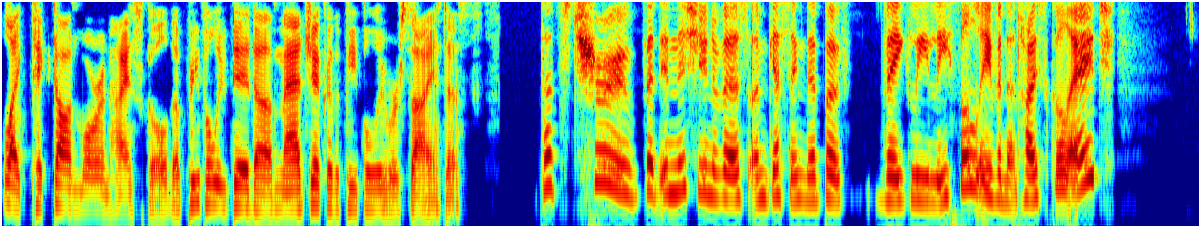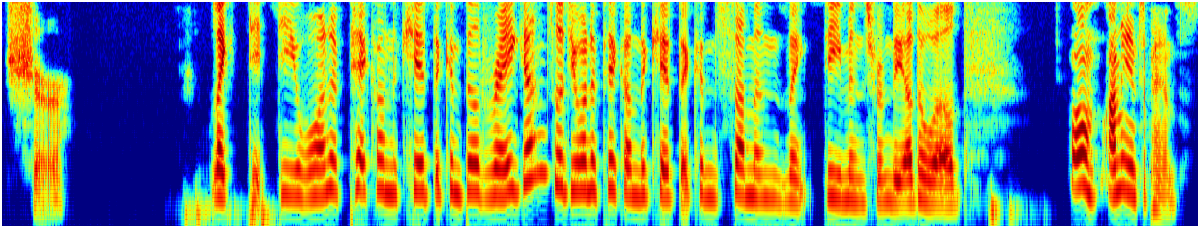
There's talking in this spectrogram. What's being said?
like picked on more in high school: the people who did uh, magic or the people who were scientists. That's true, but in this universe, I'm guessing they're both vaguely lethal, even at high school age. Sure. like, do, do you want to pick on the kid that can build ray guns, or do you want to pick on the kid that can summon like demons from the other world? Well, I mean, it depends.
